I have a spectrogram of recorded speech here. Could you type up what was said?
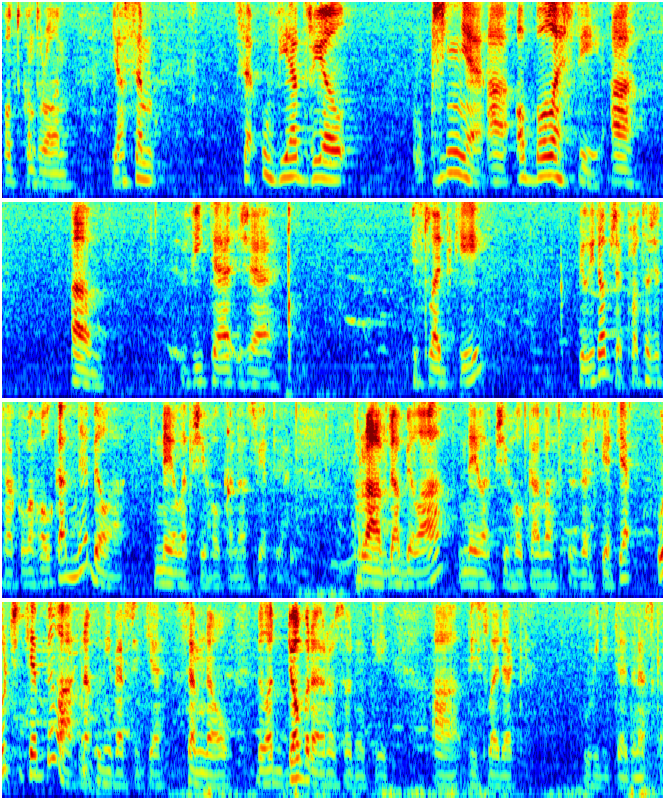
pod kontrolem. Já jsem se uvědřil upřímně a o bolesti a um, víte, že výsledky byly dobře, protože taková holka nebyla nejlepší holka na světě. Pravda byla nejlepší holka ve světě. Určitě byla na univerzitě se mnou. Byla dobré rozhodnutí a výsledek uvidíte dneska.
